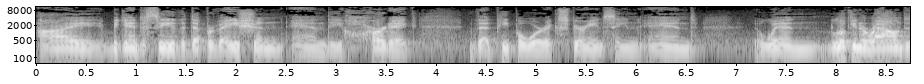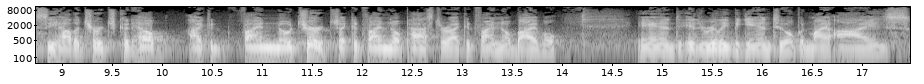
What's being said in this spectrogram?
I began to see the deprivation and the heartache that people were experiencing. And when looking around to see how the church could help, I could find no church, I could find no pastor, I could find no Bible. And it really began to open my eyes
